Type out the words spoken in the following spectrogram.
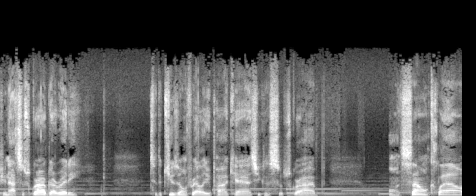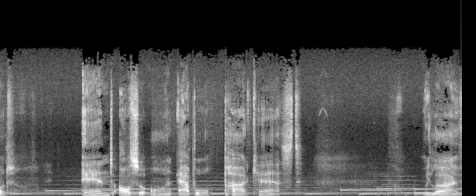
If you're not subscribed already to the Q Zone Reality podcast, you can subscribe on SoundCloud and also on Apple Podcast. We live.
